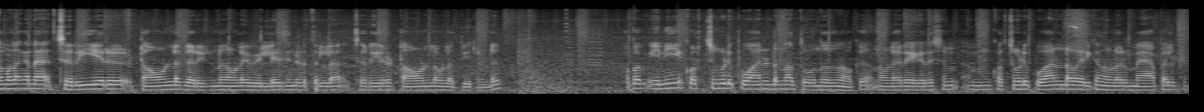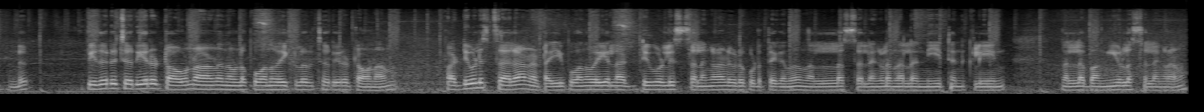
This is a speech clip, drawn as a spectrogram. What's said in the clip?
നമ്മളങ്ങനെ ചെറിയൊരു ടൗണിൽ കയറിയിട്ടുണ്ട്. നമ്മളെ വില്ലേജിന്റെ അടുത്തുള്ള ചെറിയൊരു ടൗണിൽ നമ്മൾ എത്തിയിട്ടുണ്ട്. അപ്പം ഇനി കുറച്ചും കൂടി പോകാനുണ്ടെന്നാണ് തോന്നുന്നത് നമുക്ക്. നമ്മളൊരു ഏകദേശം കുറച്ചും കൂടി പോകാനുണ്ടാവുമായിരിക്കും. നമ്മളൊരു മാപ്പിൽ ഇട്ടിട്ടുണ്ട്. അപ്പോൾ ഇതൊരു ചെറിയൊരു ടൗണാണ്. നമ്മൾ പോകുന്ന വഴിക്കുള്ള ഒരു ചെറിയൊരു ടൗണാണ്. അപ്പോൾ അടിപൊളി സ്ഥലമാണ് കേട്ടോ. ഈ പോകുന്ന വഴിയെല്ലാം അടിപൊളി സ്ഥലങ്ങളാണ് ഇവിടെ കൊടുത്തേക്കുന്നത്. നല്ല സ്ഥലങ്ങൾ നല്ല നീറ്റ് ആൻഡ് ക്ലീൻ നല്ല ഭംഗിയുള്ള സ്ഥലങ്ങളാണ്.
